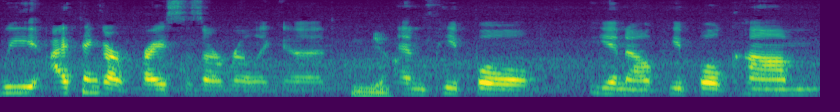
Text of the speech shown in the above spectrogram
we i think our prices are really good. Yeah. and people you know people come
